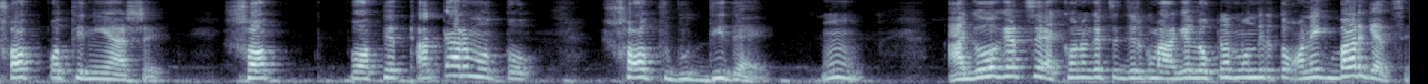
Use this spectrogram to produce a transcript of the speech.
সৎ পথে নিয়ে আসে। সৎ পথে থাকার মতো সৎ বুদ্ধি দেয়, হুম? আগেও গেছে, এখনও গেছে, যেরকম আগে লোকনাথ মন্দিরে তো অনেকবার গেছে,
